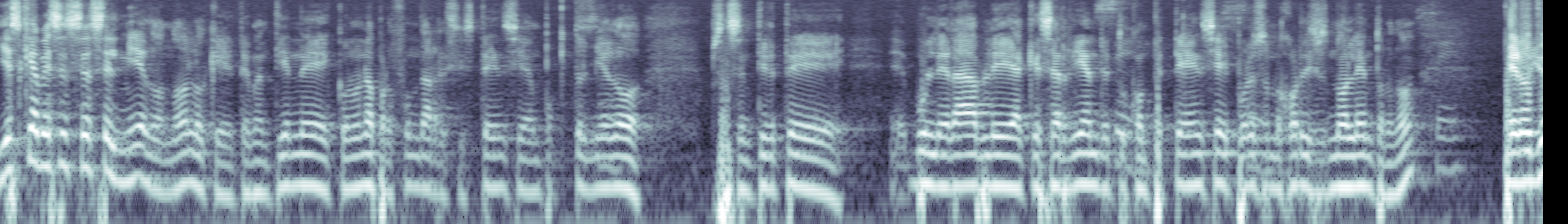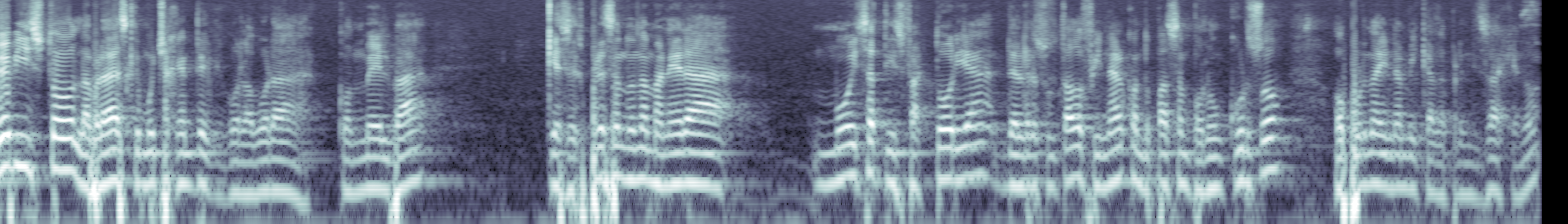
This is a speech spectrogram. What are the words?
Y es que a veces es el miedo, ¿no? Lo que te mantiene con una profunda resistencia, un poquito el miedo pues, a sentirte eh, vulnerable, a que se rían de tu competencia y por eso mejor dices no le entro, ¿no? Pero yo he visto, la verdad es que mucha gente que colabora con Melba, que se expresan de una manera muy satisfactoria del resultado final cuando pasan por un curso o por una dinámica de aprendizaje, ¿no?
